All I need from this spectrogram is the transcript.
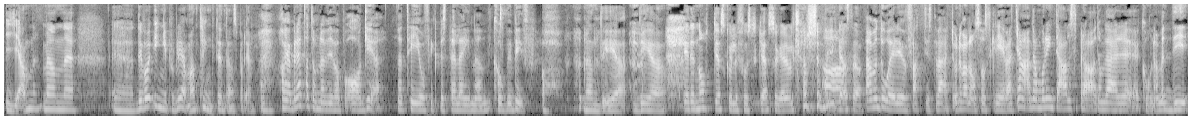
Igen. Men eh, eh, det var inget problem. Man tänkte inte ens på det. Har jag berättat om när vi var på AG? När Theo fick beställa in en Kobe biff? Men det, det, är det något jag skulle fuska så är det väl kanske det. Ja, Alltså. ja, men då är det ju faktiskt värt. Och det var någon som skrev att ja, de mår inte alls bra de där eh, korna. Men det,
